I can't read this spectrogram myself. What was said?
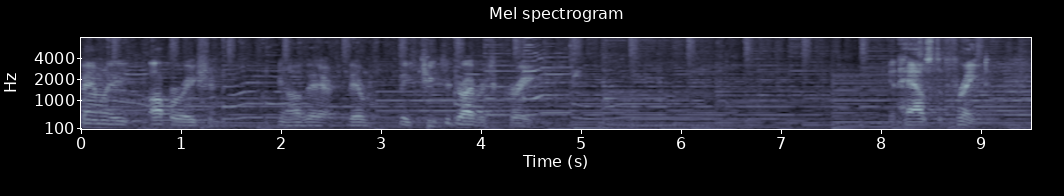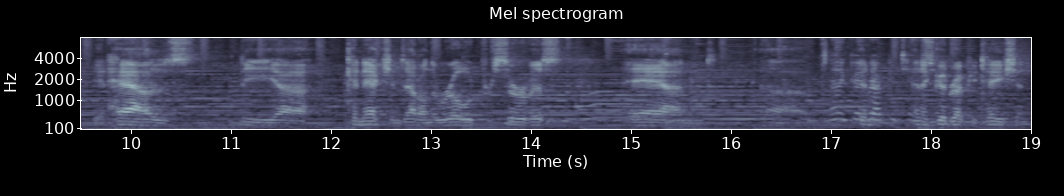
family operation. You know, they're, they're, they treat the drivers great. It has the freight. It has the uh, connections out on the road for service and, uh, And a good and reputation. And a good reputation.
